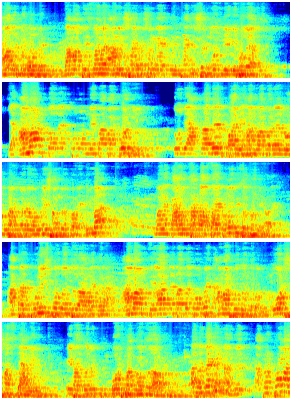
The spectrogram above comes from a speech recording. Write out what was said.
আমাদেরকে বলবেন, জামাত ইসলামের আমির সাহেবের সঙ্গে একদিন ঠাকুর মন্দিরে গিয়ে বলে আসছে যে, আমার দলের কোনো নেতা বা কর্মী যদি আপনাদের বাড়ি হামলা করে, লুটপাট করে, অগ্নিসংযোগ করে, কিংবা মানে কারও চাঁদা চায় কোনো কিছু ক্ষতি হয়, আপনার পুলিশ পর্যন্ত লাগবে না। আমার জেলার নেতাদের বলবেন, আমার পর্যন্ত বলবেন। ওর শাস্তি আমি এটা তোর কোর্ট পর্যন্ত যাওয়া লাগবে আপনি দেখেন না যে, আপনার প্রমাণ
